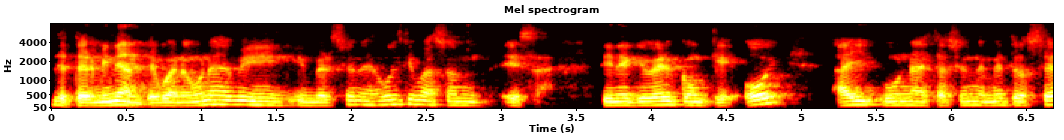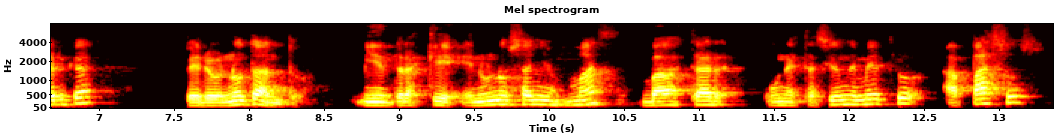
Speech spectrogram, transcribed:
Determinante. Bueno, una de mis inversiones últimas son esas. Tiene que ver con que hoy hay una estación de metro cerca, pero no tanto. Mientras que en unos años más va a estar una estación de metro a pasos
